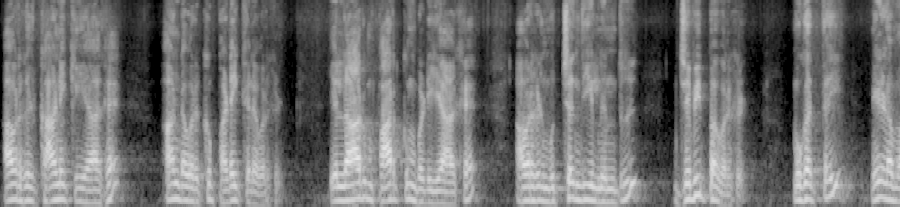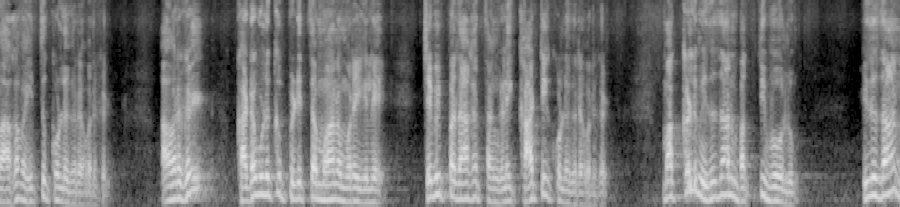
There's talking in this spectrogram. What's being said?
அவர்கள் காணிக்கையாக ஆண்டவருக்கு படைக்கிறவர்கள். எல்லாரும் பார்க்கும்படியாக அவர்கள் முச்சந்தியில் நின்று ஜெபிப்பவர்கள். முகத்தை நீளமாக வைத்துக் கொள்ளுகிறவர்கள். அவர்கள் கடவுளுக்கு பிடித்தமான முறையிலே ஜெபிப்பதாக தங்களை காட்டிக் கொள்ளுகிறவர்கள். மக்களும் இதுதான் பக்தி போலும். இதுதான்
